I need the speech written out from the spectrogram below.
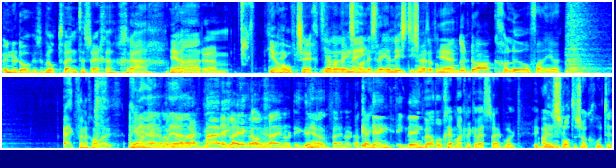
een underdog, dus ik wil Twente zeggen. Graag. Ja. Maar ehm, Je denk- hoofd zegt Ja, maar eh, wees nee. gewoon eens realistisch Ja. met dat Ja. underdog gelul van je. ja, ik vind het gewoon leuk. Ja, Ja, oké, Ik vind dan het ja. wel blijf- leuk. Maar nee, ik denk ook. Feyenoord. Ik denk Ja. ook Feyenoord. Ik, denk, ik denk wel dat het geen makkelijke wedstrijd wordt. Ik Arne denk, Slot is ook goed, hè?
